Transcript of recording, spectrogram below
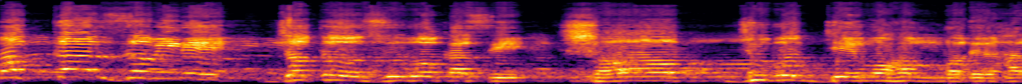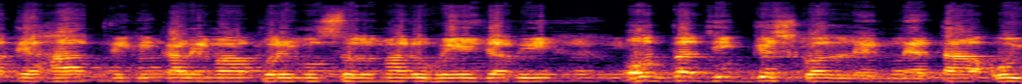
মক্কার জমিনে যত যুবক আছে, সব যুবক যে মোহাম্মদের হাতে হাত রেখে কালেমা পরে মুসলমান হয়ে যাবে। ওদ্দা জিজ্ঞেস করলেন, নেতা, ওই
